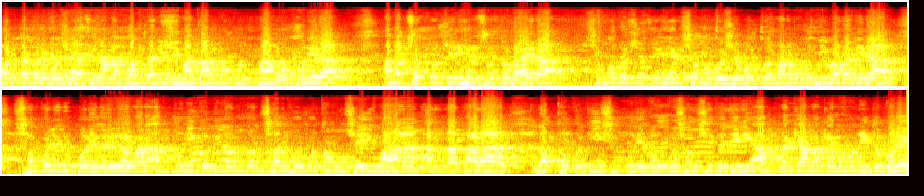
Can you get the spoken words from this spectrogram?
পর্দা করে বসে আছেন আমার পর্দা নিশে মাতা মা ও বোনেরা। আমার ছোট্ট চিনহের ছোট্ট ভাইরা সমবয়সী চিনহের সমবয়সে বলতো আমার মুরব্বী বাবাজিরা, সকলের উপরে রইল আমার আন্তরিক অভিনন্দন সর্বপ্রথম সেই মহান আল্লাহ তাআলা। লক্ষ কোটি শুকুর এবং প্রশংসিত যিনি আপনাকে আমাকে মনোনীত করে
